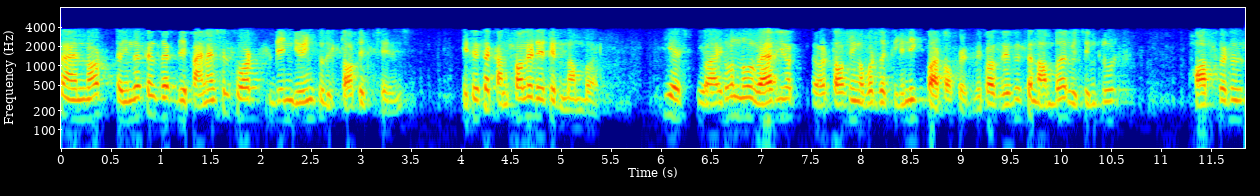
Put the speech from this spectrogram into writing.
I'm not, in the sense that the financials what's been given to the stock exchange, it is a consolidated number. Yes, yes. So I don't know where you're uh, talking about the clinic part of it, because this is a number which includes hospitals,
